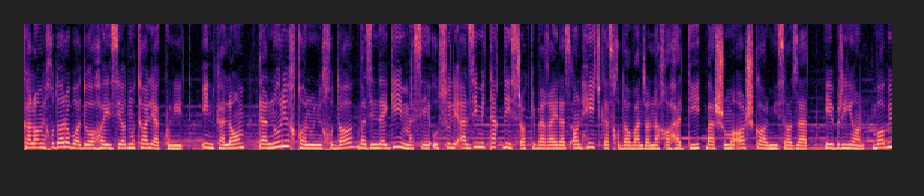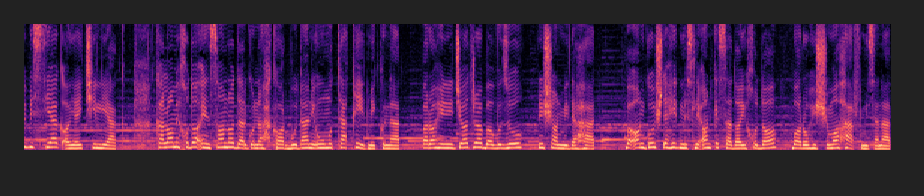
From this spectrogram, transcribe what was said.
کلام خدا را با دعاهای زیاد مطالعه کنید. این کلام در نور قانون خدا و زندگی مسیح اصول عظیم تقدیس را که به غیر از آن هیچ کس خداوند را نخواهد دید بر شما آشکار می سازد عبریان باب 21 آیه 41 کلام خدا انسان را در گناهکار بودن او متقید می کند و راه نجات را به وضوح نشان می دهد به آن گوش دهید مثل آن که صدای خدا با روح شما حرف می‌زند.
